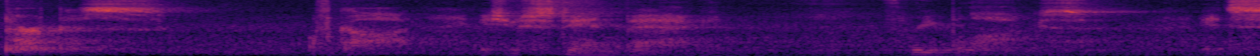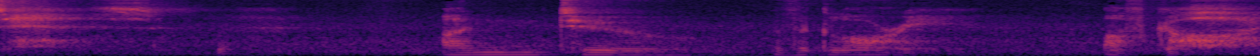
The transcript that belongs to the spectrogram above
purpose. Unto the glory of God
